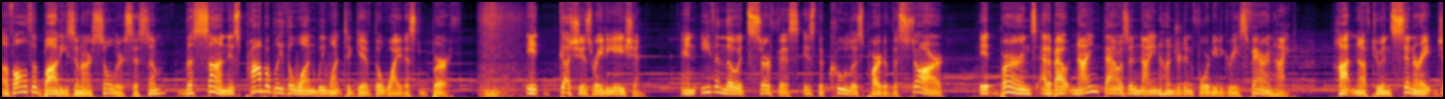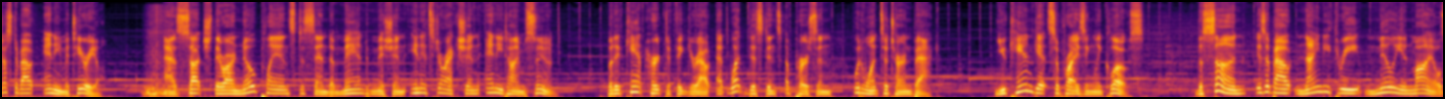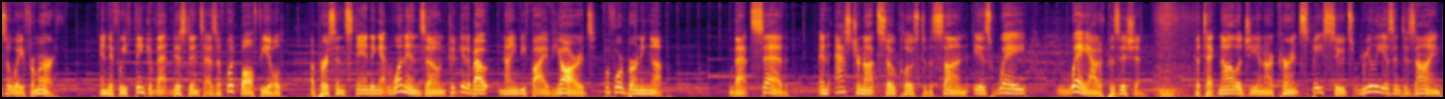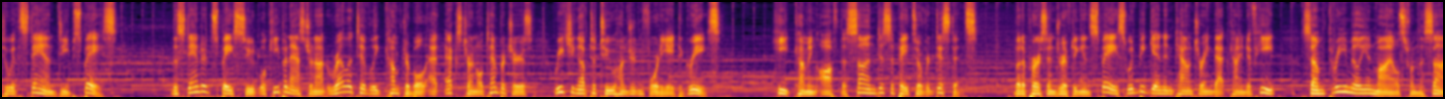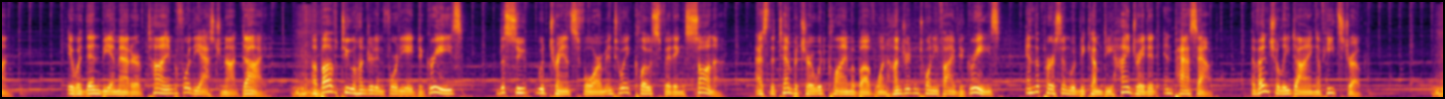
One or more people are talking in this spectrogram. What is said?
Of all the bodies in our solar system, the Sun is probably the one we want to give the widest berth. It gushes radiation, and even though its surface is the coolest part of the star, it burns at about 9,940 degrees Fahrenheit, hot enough to incinerate just about any material. As such, there are no plans to send a manned mission in its direction anytime soon but it can't hurt to figure out at what distance a person would want to turn back. You can get surprisingly close. The Sun is about 93 million miles away from Earth, and if we think of that distance as a football field, a person standing at one end zone could get about 95 yards before burning up. That said, an astronaut so close to the Sun is way, way out of position. The technology in our current spacesuits really isn't designed to withstand deep space. The standard spacesuit will keep an astronaut relatively comfortable at external temperatures reaching up to 248 degrees. Heat coming off the sun dissipates over distance, but a person drifting in space would begin encountering that kind of heat some 3 million miles from the sun. It would then be a matter of time before the astronaut died. Above 248 degrees, the suit would transform into a close-fitting sauna, as the temperature would climb above 125 degrees and the person would become dehydrated and pass out, eventually dying of heat stroke.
